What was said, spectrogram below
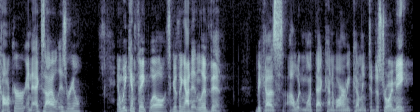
conquer and exile Israel. And we can think, well, it's a good thing I didn't live then because I wouldn't want that kind of army coming to destroy me.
